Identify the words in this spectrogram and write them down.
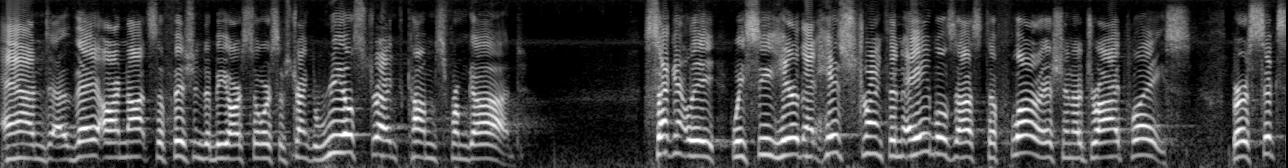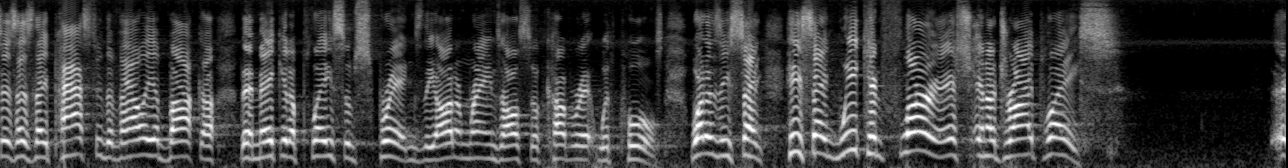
and uh, they are not sufficient to be our source of strength. Real strength comes from God. Secondly, we see here that his strength enables us to flourish in a dry place. Verse 6 says, As they pass through the valley of Baca, they make it a place of springs. The autumn rains also cover it with pools. What is he saying? He's saying we can flourish in a dry place. Uh,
